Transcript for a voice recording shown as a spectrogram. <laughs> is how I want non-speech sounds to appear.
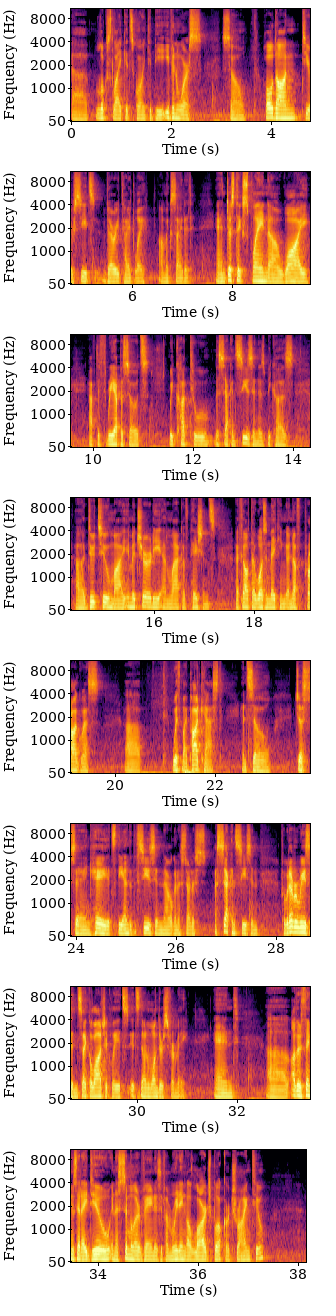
uh, looks like it's going to be even worse. So hold on to your seats very tightly. I'm excited. And just to explain uh, why, after three episodes, we cut to the second season is because, uh, due to my immaturity and lack of patience, I felt I wasn't making enough progress uh, with my podcast. And so just saying, hey, it's the end of the season. Now we're going to start a, a, second season. For whatever reason, psychologically, it's it's done wonders for me. And uh, other things that I do in a similar vein is if I'm reading a large book or trying to.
